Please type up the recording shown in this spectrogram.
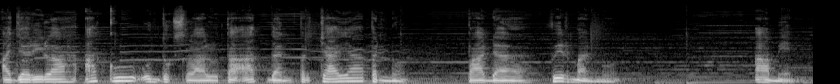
ajarilah aku untuk selalu taat dan percaya penuh pada firman-Mu. Amin.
